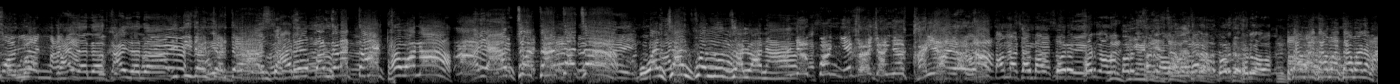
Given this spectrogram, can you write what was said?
काय झालं? काय झालं? किती जण चढतात अरे पण जरा ताट ठेवा ना. अरे आमच्या ताटाचा. वंशांचं लूट झालो ना. थांबा, थांबा, थांबा, थांबा.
